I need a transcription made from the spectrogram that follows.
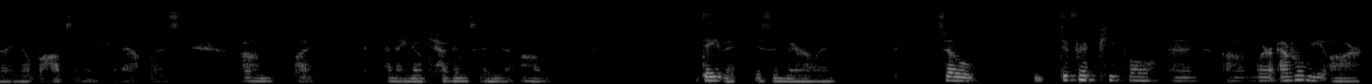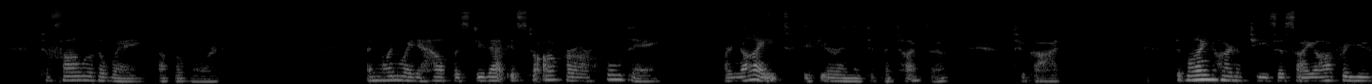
I know Bob's in Indianapolis, um, but and I know Kevin's in um, David is in Maryland. So different people and um, wherever we are to follow the way of the Lord. And one way to help us do that is to offer our whole day or night, if you're in the different time zone, to God. Divine Heart of Jesus, I offer you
